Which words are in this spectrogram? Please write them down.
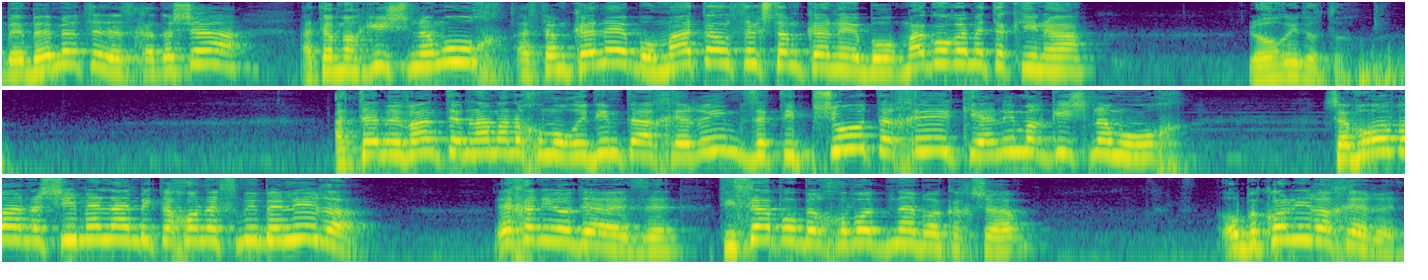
במרצדס חדשה, אתה מרגיש נמוך, אז אתה מקנא בו. מה אתה עושה כשאתה מקנא בו? מה גורם את הקנאה? להוריד אותו. אתם הבנתם למה אנחנו מורידים את האחרים? זה טיפשות, אחי, כי אני מרגיש נמוך. עכשיו, רוב האנשים אין להם ביטחון עצמי בלירה. איך אני יודע את זה? תיסע פה ברחובות בני ברק עכשיו, או בכל עיר אחרת.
